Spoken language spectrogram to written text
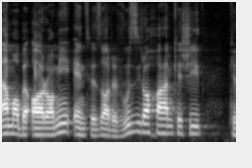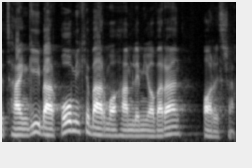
اما به آرامی انتظار روزی را خواهم کشید که تنگی بر قومی که بر ما حمله میآورند آرز شود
